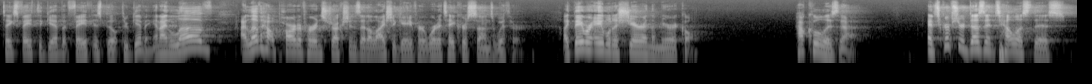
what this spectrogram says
It takes faith to give, but faith is built through giving. And I love I love how part of her instructions that Elisha gave her were to take her sons with her. Like they were able to share in the miracle. How cool is that? And scripture doesn't tell us this,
